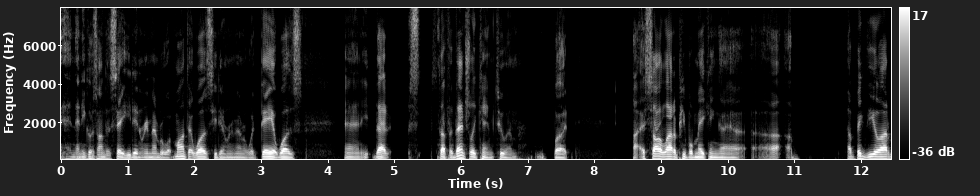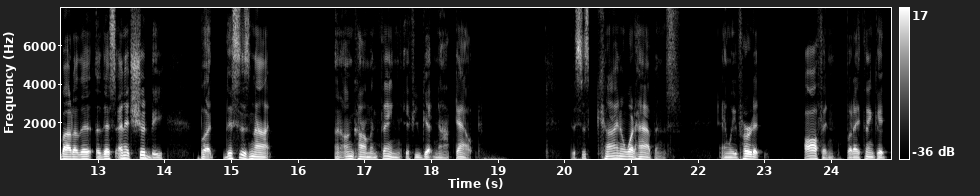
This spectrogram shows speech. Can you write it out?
And then he goes on to say he didn't remember what month it was. He didn't remember what day it was. And he, that stuff eventually came to him. But I saw a lot of people making a, a, a big deal out about this, and it should be. But this is not an uncommon thing if you get knocked out. This is kind of what happens. And we've heard it often, but I think it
